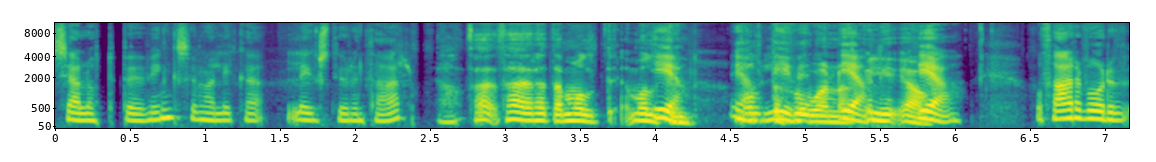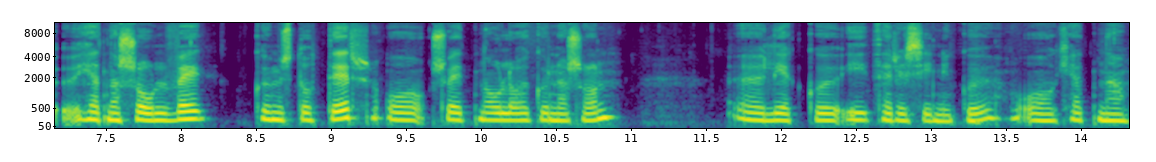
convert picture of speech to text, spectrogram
Charlotte Böving sem var líka leikstjórin þar. Já, það, það er þetta mold, moldin, moldafrúana. Já, já, já, og þar voru hérna Solveig Gummistóttir og Sveitn Óláfi Gunnarsson leku í þeirri síningu og hérna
